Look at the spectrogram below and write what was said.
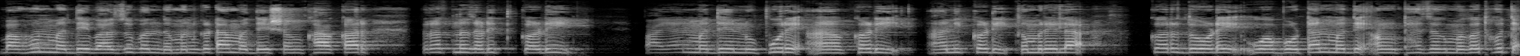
बाहूंमध्ये बाजूबंद मनगटामध्ये शंखाकार रत्नजडित कडी पायांमध्ये नुपुरे कडी आणि कडी कमरेला करदोडे व बोटांमध्ये अंगठ्या झगमगत होत्या.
